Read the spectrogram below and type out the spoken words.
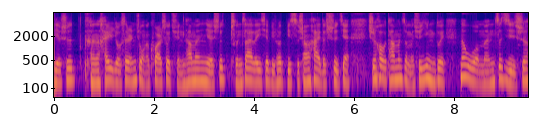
也是可能还有有色人种的酷儿社群，他们也是存在了一些，比如说彼此伤害的事件之后，他们怎么去应对？那我们自己是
